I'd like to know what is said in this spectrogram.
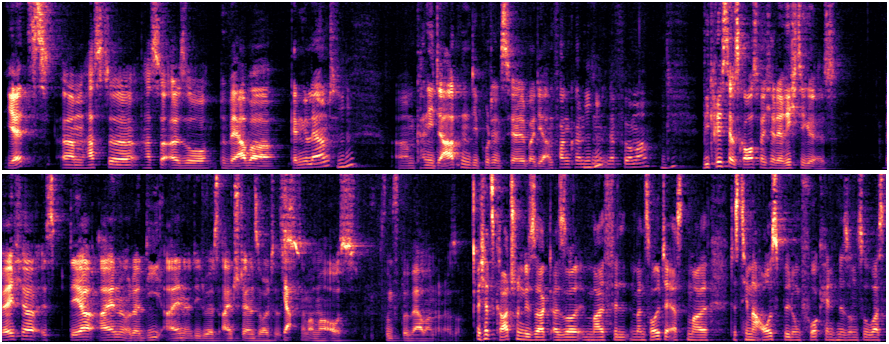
jetzt ähm, hast, du, hast du also Bewerber kennengelernt. Mhm ähm, Kandidaten, die potenziell bei dir anfangen könnten mhm. in der Firma. Mhm. Wie kriegst du jetzt raus, welcher der richtige ist? Welcher ist der eine oder die eine, die du jetzt einstellen solltest? Ja. Sagen wir mal aus fünf Bewerbern oder so. Ich hatte es gerade schon gesagt, also mal, man sollte erstmal das Thema Ausbildung, Vorkenntnisse und sowas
